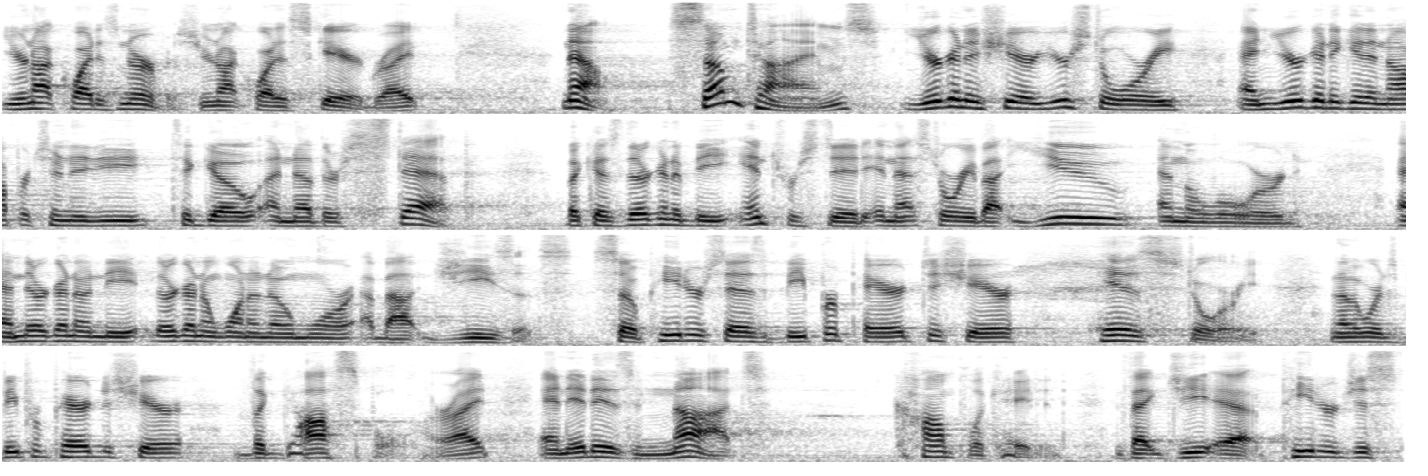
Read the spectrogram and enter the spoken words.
you're not quite as nervous. You're not quite as scared, right? Now, sometimes you're going to share your story and you're going to get an opportunity to go another step because they're going to be interested in that story about you and the Lord and they're going to need they're going to want to know more about Jesus. So Peter says be prepared to share his story. In other words, be prepared to share the gospel, all right? And it is not complicated. In fact, G, uh, Peter just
